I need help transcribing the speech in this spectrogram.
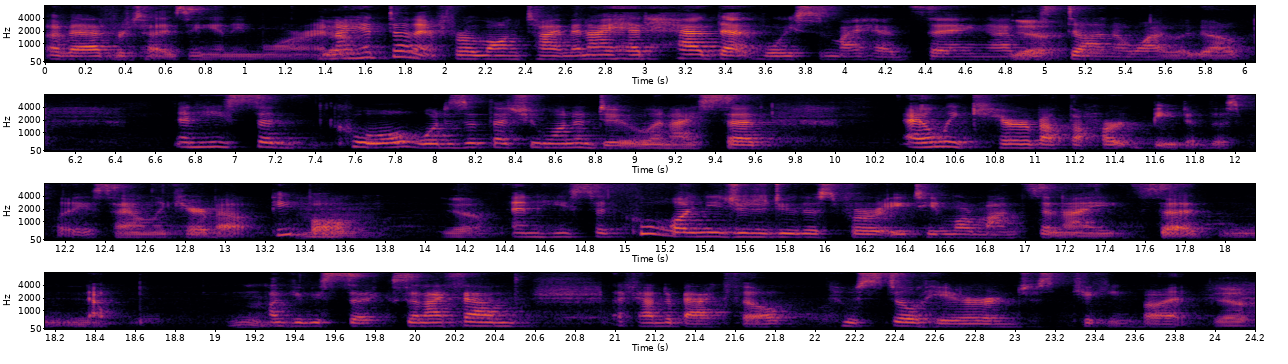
of advertising anymore. And I had done it for a long time and I had had that voice in my head saying I was done a while ago. And he said, "Cool, what is it that you want to do?" And I said, "I only care about the heartbeat of this place. I only care about people." Mm, yeah. And he said, "Cool, I need you to do this for 18 more months." And I said, "No. Mm. I'll give you 6." And I found I found a backfill who's still here and just kicking butt Yeah.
